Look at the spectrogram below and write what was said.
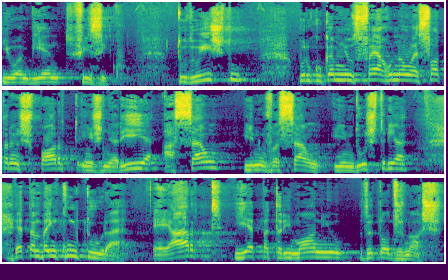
e o ambiente físico. Tudo isto porque o caminho de ferro não é só transporte, engenharia, ação, inovação e indústria, é também cultura, é arte e é património de todos nós.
